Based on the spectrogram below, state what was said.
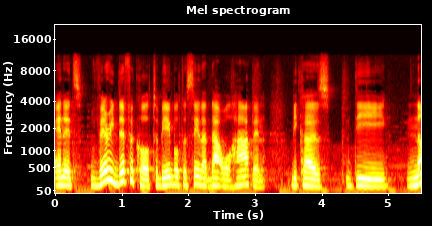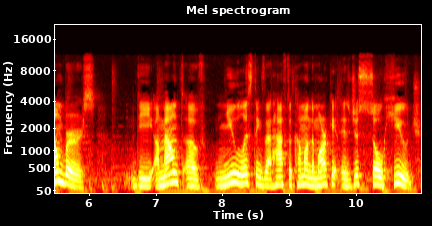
And it's very difficult to be able to say that that will happen because the numbers, the amount of new listings that have to come on the market is just so huge.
